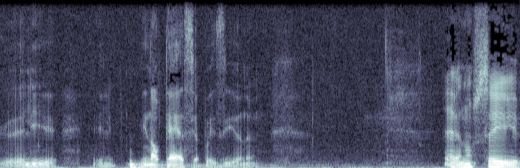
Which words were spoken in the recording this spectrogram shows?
Ele ele enaltece a poesia, né? É, não sei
